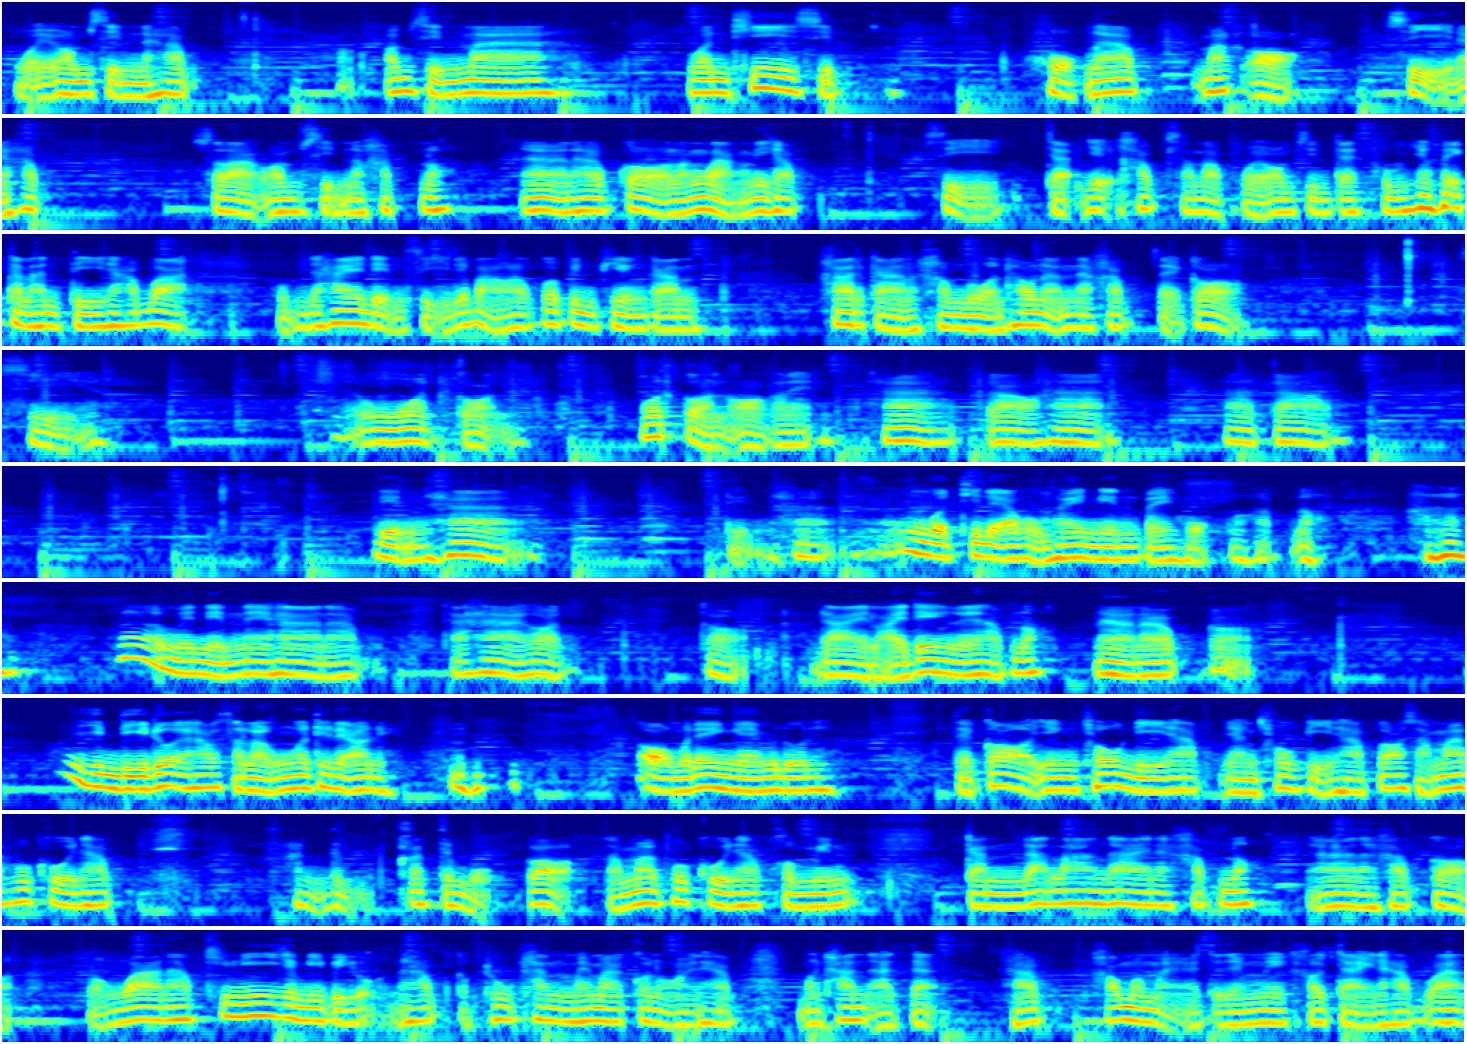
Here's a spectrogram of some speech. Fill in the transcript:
หวยออมสินนะครับออมสินมาวันที่ 16 นะครับ มักออก 4 นะครับ สลากออมสินนะครับเนาะอ่านะครับ ก็หลังๆนี่ครับ 4 จะเยอะครับสำหรับหวยออมสิน แต่ผมยังไม่การันตีนะครับว่าผมจะให้เด่นสีหรือเปล่าครับ ก็เป็นเพียงการคาดการคำนวณเท่านั้นนะครับ แต่ก็ 4 แล้วงวดก่อน งวดก่อนออกอะไรห้าเก้าห้าห้าเก้าเด่นห้าเด่นห้างวดที่แล้วผมให้เน้นไปหกนะครับเนาะไม่เน้นในห้านะครับ ถ้าห้าก็ก็ได้หลายเด้งเลยครับเนาะนะนะครับก็ยินดีด้วยครับสำหรับงวดที่แล้วนี่ ออกมาได้ยังไงไม่รู้นี่แต่ก็ยังโชคดีนะครับยังโชคดีนะครับ ก็สามารถพูดคุยนะครับ คันคันจมูกก็สามารถพูดคุยนะครับคอมเมนต์กันด้านล่างได้นะครับเนาะนะครับ ก็หวังว่านะครับคลิปนี้จะมีประโยชน์นะครับ กับทุกท่านไม่มากก็น้อยนะครับ บางท่านอาจจะครับเข้ามาใหม่อาจจะยังไม่เข้าใจนะครับว่า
